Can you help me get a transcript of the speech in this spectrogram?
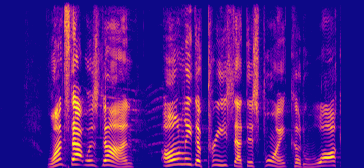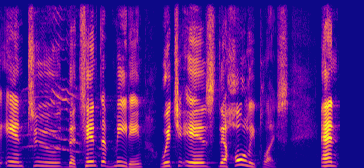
Once that was done, only the priest at this point could walk into the tent of meeting, which is the holy place. And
